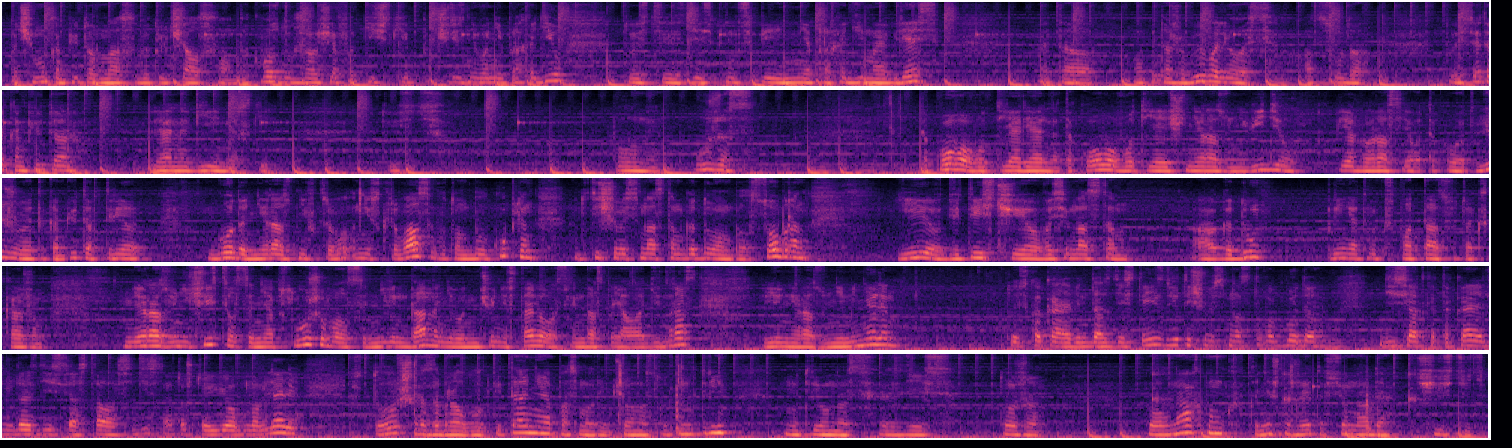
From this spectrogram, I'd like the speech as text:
почему компьютер у нас выключался. Так воздух же вообще фактически через него не проходил. То есть э, здесь, в принципе, непроходимая грязь. Это вот даже вывалилось отсюда. То есть это компьютер реально геймерский. То есть полный ужас. Такого вот я реально, такого вот я еще ни разу не видел. Первый раз я вот такой вот вижу. Это компьютер 3 года ни разу не, вскрывал, не вскрывался. Вот он был куплен, в 2018 году он был собран, и в 2018 а, году принят в эксплуатацию, так скажем. Ни разу не чистился, не обслуживался, ни винда на него, ничего не ставилось. Винда стояла один раз, ее ни разу не меняли. То есть какая винда здесь стоит с 2018 года, десятка такая винда здесь осталась. Единственное то, что ее обновляли. Что ж, разобрал блок питания, посмотрим, что у нас тут внутри. Внутри у нас здесь тоже полнахтунг. Конечно же, это все надо чистить.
